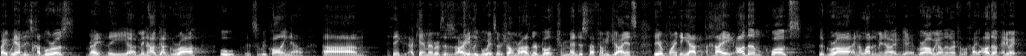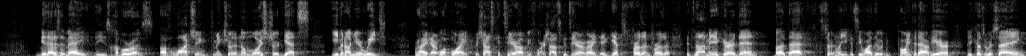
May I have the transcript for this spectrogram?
right? We have these chaburos, right? The uh, minhag agra. Ooh, it's recalling now. Um, I think I can't remember if this is Ari Leibowitz or Shalom Rosner, both tremendous Dafyomi giants. They were pointing out that the Chaye Adam quotes the Gra, and a lot of the Minhag Gra we only learn from the Chaye Adam. Anyway, be that as it may, these chaburas of watching to make sure that no moisture gets even on your wheat right? At what point? B'shas Ketzira, before Shas Ketzira, right? It gets further and further. It's not Meikir Adin, but that certainly you can see why they would point it out here, because we're saying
